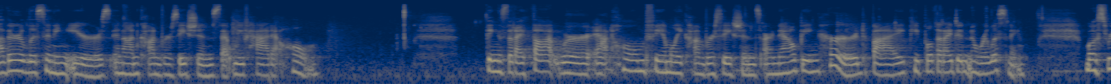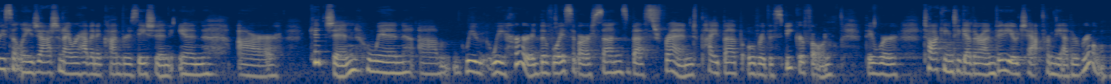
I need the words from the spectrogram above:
other listening ears in on conversations that we've had at home things that I thought were at home family conversations are now being heard by people that I didn't know were listening. Most recently, Josh and I were having a conversation in our kitchen when um, we, we heard the voice of our son's best friend pipe up over the speakerphone. They were talking together on video chat from the other room.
